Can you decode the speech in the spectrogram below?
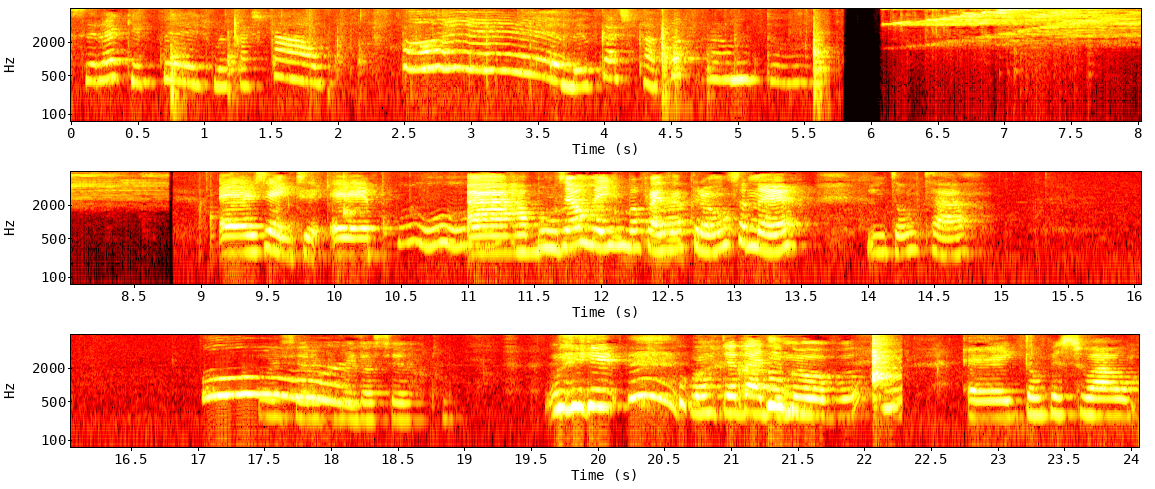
Será que fez meu cascal? Cascal tá pronto. É, gente, é, a Rapunzel mesma faz a trança, né? Então tá. Ai, será que vai dar certo? Vamos tentar de novo. É, então, pessoal,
